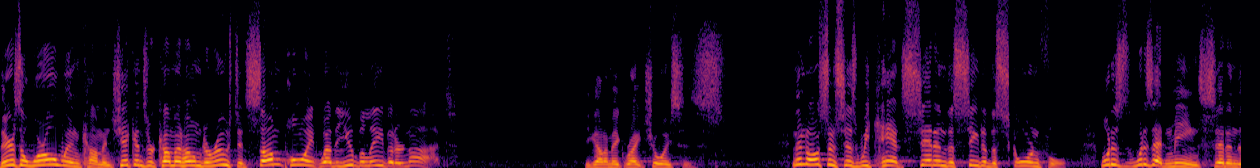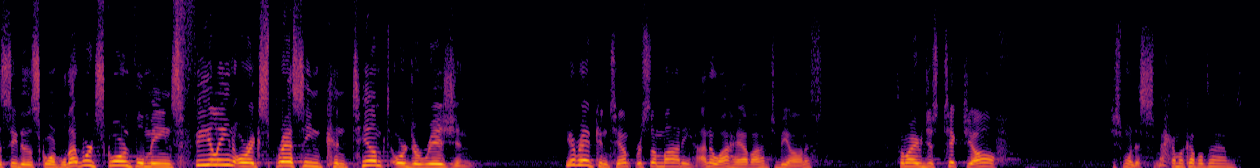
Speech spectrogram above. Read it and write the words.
There's a whirlwind coming. Chickens are coming home to roost at some point, whether you believe it or not. You got to make right choices. And then it also says we can't sit in the seat of the scornful. What, is, what does that mean, sit in the seat of the scornful? That word scornful means feeling or expressing contempt or derision. You ever had contempt for somebody? I know I have, I have to be honest. Somebody who just ticked you off. Just wanted to smack him a couple times.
